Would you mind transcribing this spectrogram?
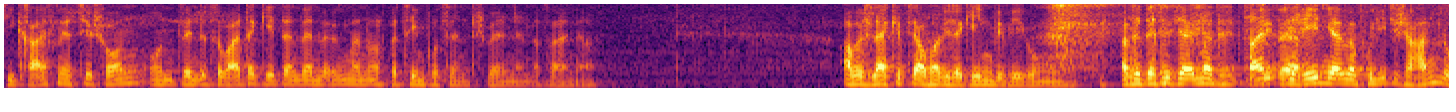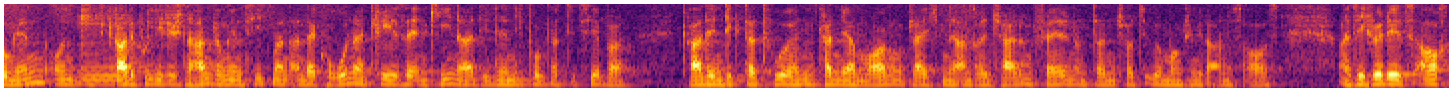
die greifen jetzt hier schon und wenn das so weitergeht, dann werden wir irgendwann nur noch bei 10 Prozent Schwellenländer sein. Ja. Aber vielleicht gibt es ja auch mal wieder Gegenbewegungen. Also das ist ja immer, das, wir reden ja über politische Handlungen und mhm. gerade politische Handlungen sieht man an der Corona-Krise in China, die sind ja nicht prognostizierbar gerade in Diktaturen kann ja morgen gleich eine andere Entscheidung fällen und dann schaut es übermorgen schon wieder anders aus. Also ich würde jetzt auch,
